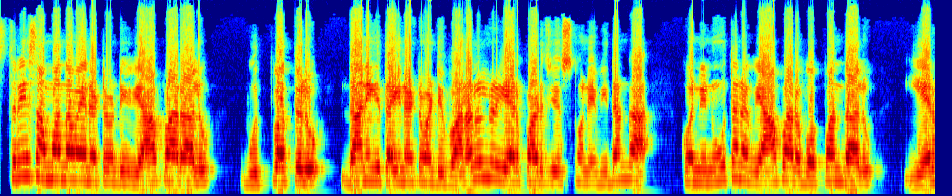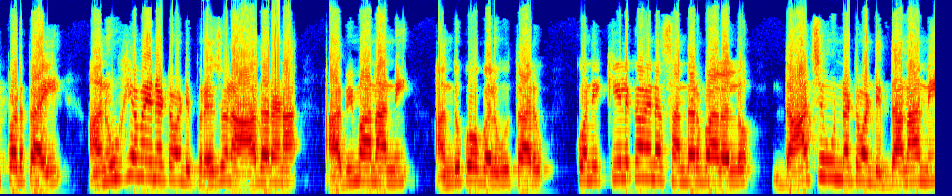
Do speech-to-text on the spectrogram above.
స్త్రీ సంబంధమైనటువంటి వ్యాపారాలు ఉత్పత్తులు దానికి తగినటువంటి వనరులను ఏర్పాటు చేసుకునే విధంగా కొన్ని నూతన వ్యాపార ఒప్పందాలు ఏర్పడతాయి. అనూహ్యమైనటువంటి ప్రజల ఆదరణ అభిమానాన్ని అందుకోగలుగుతారు. కొన్ని కీలకమైన సందర్భాలలో దాచి ఉన్నటువంటి ధనాన్ని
